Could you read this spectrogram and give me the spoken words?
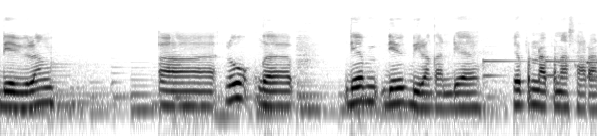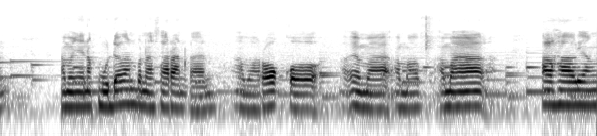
dia bilang eh lu nggak dia dia bilang kan dia dia pernah penasaran. Namanya anak muda kan penasaran kan sama rokok sama sama sama hal-hal yang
